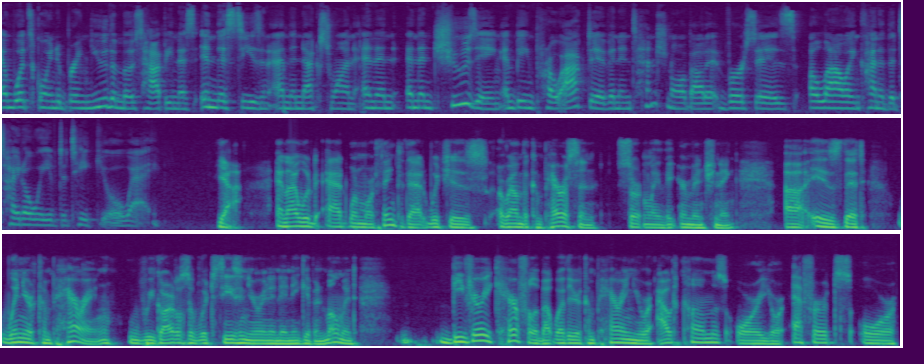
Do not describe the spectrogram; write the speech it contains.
and what's going to bring you the most happiness in this season and the next one. And then and then choosing and being proactive and intentional about it versus allowing kind of the tidal wave to take you away Yeah. And I would add one more thing to that, which is around the comparison, certainly, that you're mentioning, uh, is that when you're comparing, regardless of which season you're in at any given moment, be very careful about whether you're comparing your outcomes or your efforts or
